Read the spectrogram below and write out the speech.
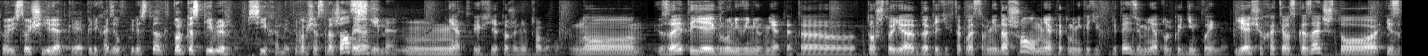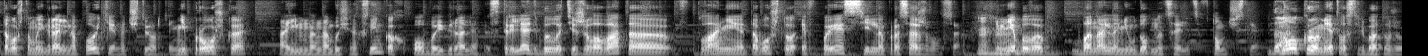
То есть очень редко я переходил в перестрелки, только с киберпсихами. Ты вообще сражался с Понимаешь? ними? М, Нет, их я тоже не трогал. Но за это я игру не виню. Нет, это то, что я до каких-то квестов не дошел, у меня к этому никаких претензий, у меня только геймплейные. Я еще хотел сказать, что из-за того, что мы играли на плойке, на четвертой, не прошка, а именно на обычных слимках оба играли, стрелять было тяжеловато в плане того, что FPS сильно просаживался. И мне было банально неудобно целиться, в том числе. Да. Но кроме этого, стрельба тоже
